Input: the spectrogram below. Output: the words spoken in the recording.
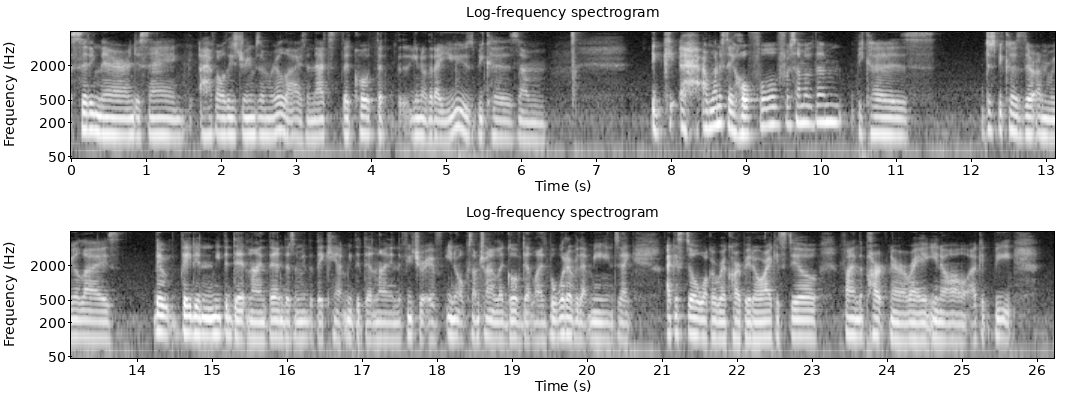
sitting there and just saying, "I have all these dreams unrealized," and that's the quote that you know that I use because um, it, I want to say hopeful for some of them because just because they're unrealized. They, they didn't meet the deadline then doesn't mean that they can't meet the deadline in the future if you know because i'm trying to let go of deadlines but whatever that means like i could still walk a red carpet or i could still find the partner right you know i could be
